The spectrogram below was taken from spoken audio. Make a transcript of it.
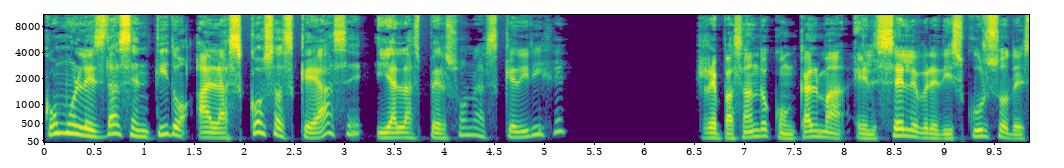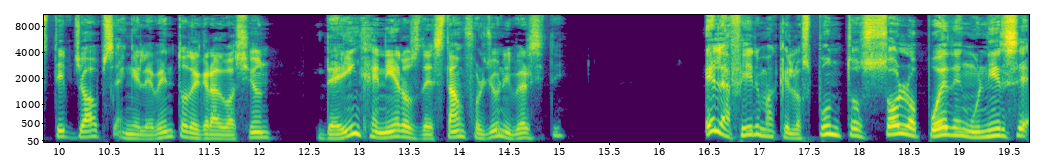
¿Cómo les da sentido a las cosas que hace y a las personas que dirige? Repasando con calma el célebre discurso de Steve Jobs en el evento de graduación de ingenieros de Stanford University, él afirma que los puntos solo pueden unirse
